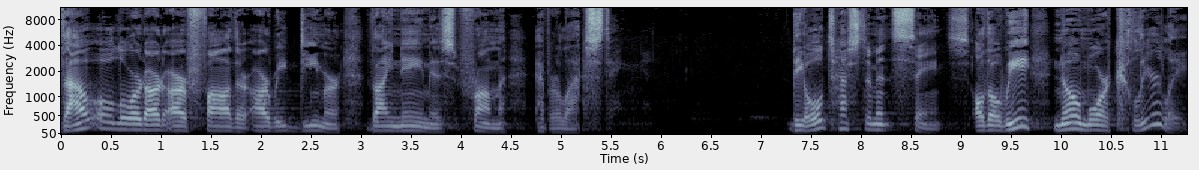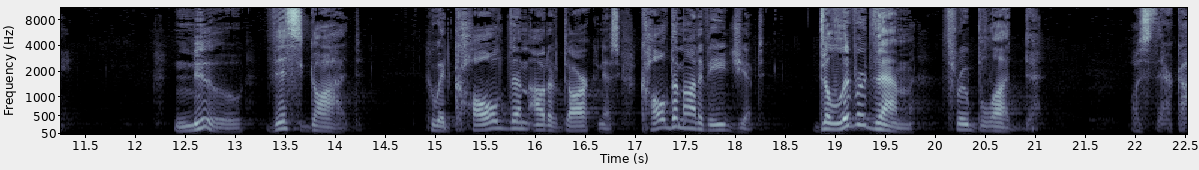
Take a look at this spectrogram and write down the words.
Thou, O Lord, art our Father, our Redeemer. Thy name is from everlasting. The Old Testament saints, although we know more clearly, knew this God who had called them out of darkness, called them out of Egypt, delivered them through blood, was their God.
